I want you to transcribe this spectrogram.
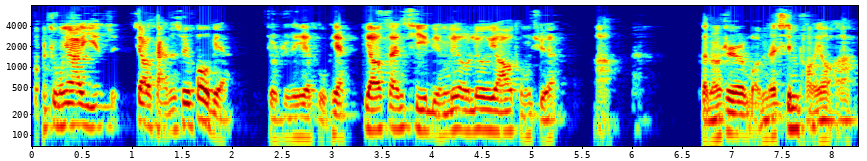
我们中药医教材的最后边就是这些图片。幺三七零六六幺同学啊，可能是我们的新朋友啊。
